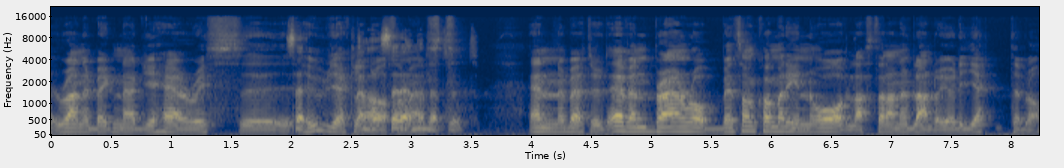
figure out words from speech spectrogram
running back Najee Harris, eh, Ser- hur jäkla Ja, bra ser som helst. ut. Ännu bättre ut. Även Brian Robinson kommer in och avlastar han ibland och gör det jättebra.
